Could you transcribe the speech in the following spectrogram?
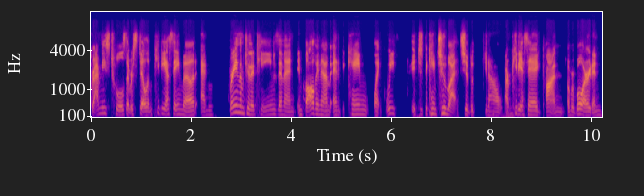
grabbing these tools that were still in PDSA mode and bringing them to their teams and then involving them and it became like we it just became too much it was you know our mm-hmm. pdsa gone overboard and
